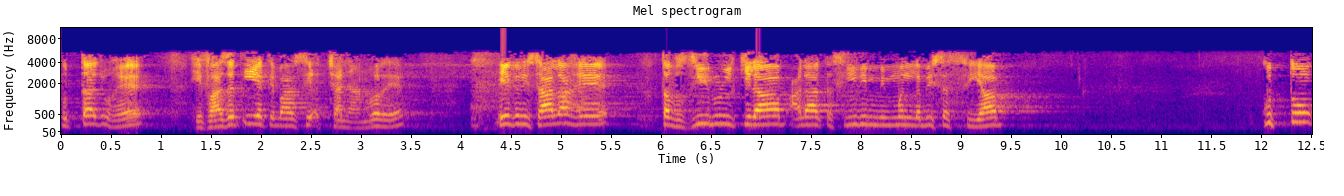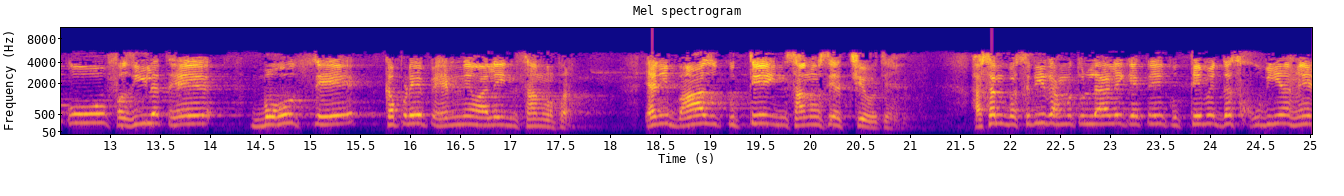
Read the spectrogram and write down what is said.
کتا جو ہے حفاظتی اعتبار سے اچھا جانور ہے۔ ایک رسالہ ہے، تفضیل الکلاب علی کثیر ممن لبس السیاب کتوں کو فضیلت ہے بہت سے کپڑے پہننے والے انسانوں پر۔ یعنی بعض کتے انسانوں سے اچھے ہوتے ہیں۔ حسن بصری رحمت اللہ علیہ کہتے ہیں، کتے میں دس خوبیاں ہیں،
